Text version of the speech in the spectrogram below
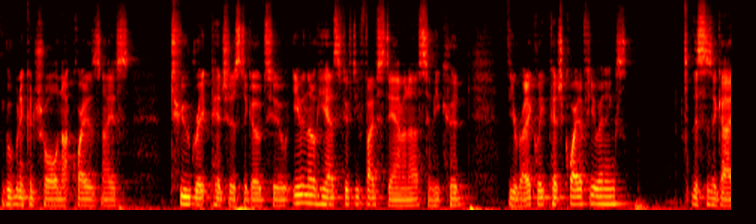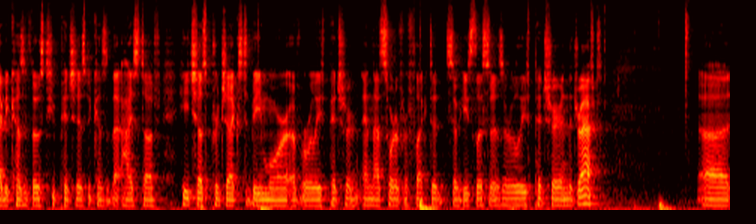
movement and control, not quite as nice. Two great pitches to go to, even though he has 55 stamina, so he could theoretically pitch quite a few innings this is a guy because of those two pitches, because of that high stuff, he just projects to be more of a relief pitcher, and that's sort of reflected. So he's listed as a relief pitcher in the draft. Uh,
